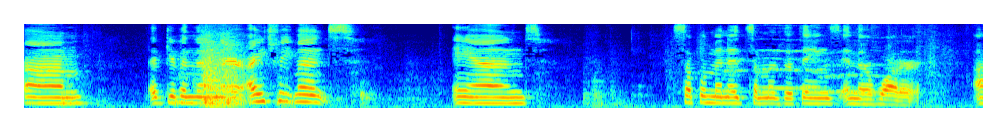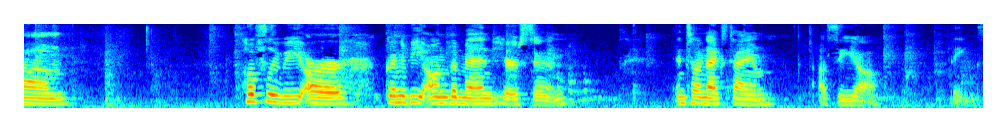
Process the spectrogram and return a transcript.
Um, I've given them their eye treatment and supplemented some of the things in their water. Um, hopefully we are going to be on the mend here soon. Until next time, I'll see y'all. Thanks.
